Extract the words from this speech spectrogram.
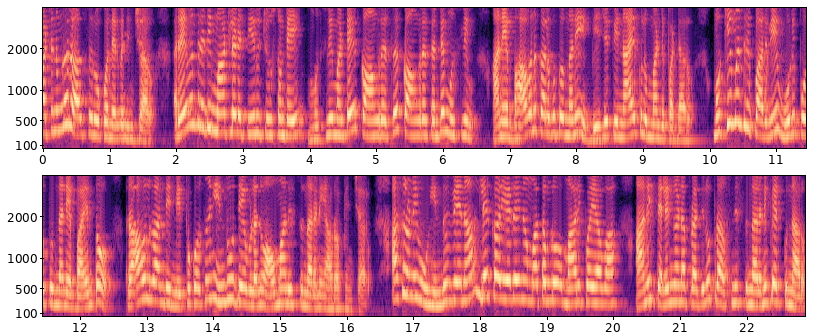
పట్టణంలో రాస్తు రోకో నిర్వహించారు. రేవంత్ రెడ్డి మాట్లాడే తీరు చూస్తుంటే ముస్లిం అంటే కాంగ్రెస్ కాంగ్రెస్ అంటే ముస్లిం అనే భావన కలుగుతోందని బీజేపీ నాయకులు మండిపడ్డారు. ముఖ్యమంత్రి పదవి ఊడిపోతుందనే భయంతో రాహుల్ గాంధీ మెప్పు కోసం హిందూ దేవులను అవమానిస్తున్నారని ఆరోపించారు. అసలు నీవు హిందువేనా? లేక ఏదైనా మతంలో మారిపోయావా? అని తెలంగాణ ప్రజలు ప్రశ్నిస్తున్నారని పేర్కొన్నారు.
